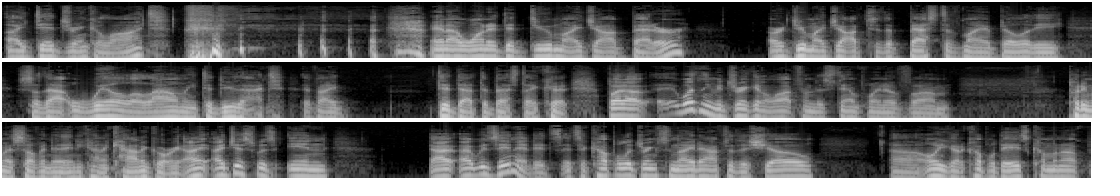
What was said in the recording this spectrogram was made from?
I did drink a lot. and I wanted to do my job better or do my job to the best of my ability. So that will allow me to do that. If I did that the best I could. But uh, it wasn't even drinking a lot from the standpoint of um, putting myself into any kind of category. I, I just was in. I, I, was in it. It's it's a couple of drinks a night after the show. Uh, oh, you got a couple days coming up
